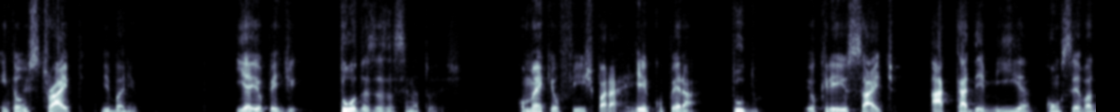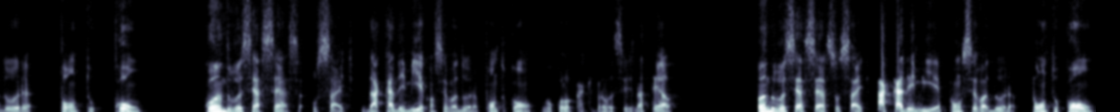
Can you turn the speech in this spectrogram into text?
Então o Stripe me baniu. E aí eu perdi todas as assinaturas. Como é que eu fiz para recuperar? Tudo. Eu criei o site academiaconservadora.com. Quando você acessa o site da academiaconservadora.com, vou colocar aqui para vocês na tela. Quando você acessa o site academiaconservadora.com,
